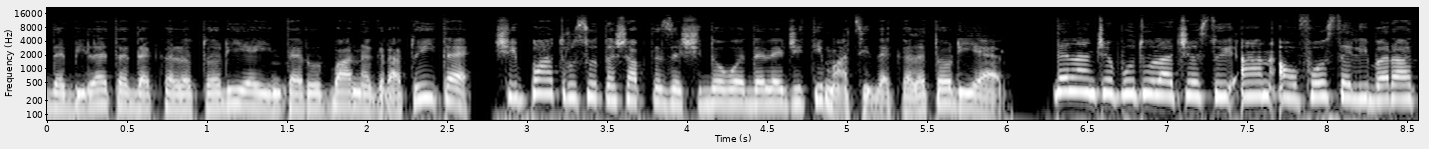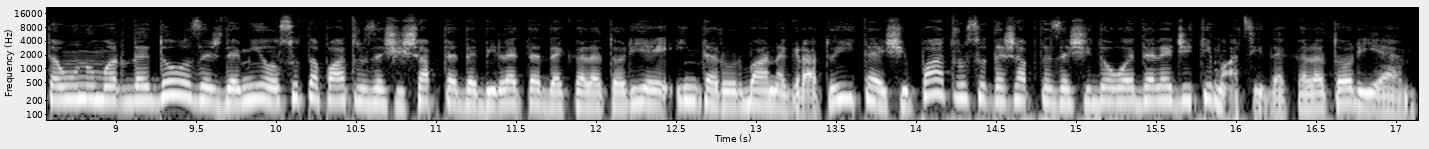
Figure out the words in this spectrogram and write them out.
de bilete de călătorie interurbană gratuite și 472 de legitimații de călătorie. De la începutul acestui an au fost eliberate un număr de 20.147 de bilete de călătorie interurbană gratuite și 472 de legitimații de călătorie.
